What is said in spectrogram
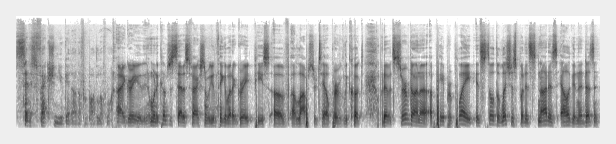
satisfaction you get out of a bottle of wine. I agree. When it comes to satisfaction, we can think about a great piece of a lobster tail, perfectly cooked. But if it's served on a, a paper plate, it's still delicious, but it's not as elegant. It doesn't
